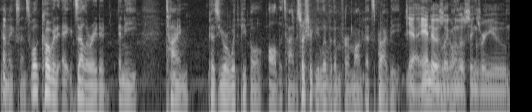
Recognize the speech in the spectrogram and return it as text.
That makes sense. Well, COVID accelerated any time because you were with people all the time, especially if you live with them for a month. That's probably yeah, and it was like one of those things where you,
